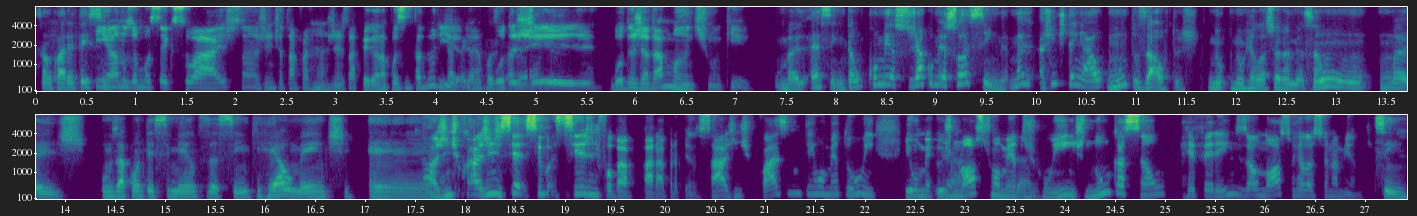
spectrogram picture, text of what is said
são em 45. anos homossexuais, a gente já tá, a gente tá pegando aposentadoria, Tá pegando né? aposentadoria. Bodas de, bodas de adamantium aqui. Mas é assim, então começo, já começou assim, né? Mas a gente tem al- muitos altos no, no relacionamento. São um- umas, uns acontecimentos assim que realmente é. Não, a gente, a gente se, se, se a gente for parar para pensar, a gente quase não tem momento ruim. E o os É, nossos momentos verdade. ruins nunca são referentes ao nosso relacionamento. Sim,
